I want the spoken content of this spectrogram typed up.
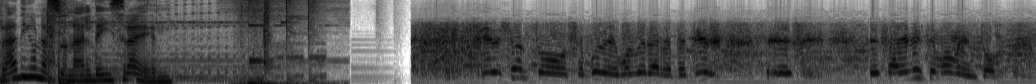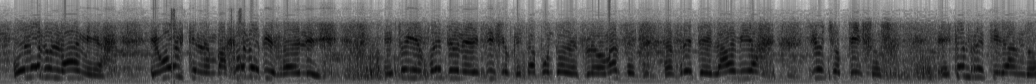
Radio Nacional de Israel. Si el llanto se puede volver a repetir, es, es en este momento. Volaron la AMIA, igual que en la embajada de Israelí. Estoy enfrente de un edificio que está a punto de desplomarse, enfrente de la AMIA, de ocho pisos. Están retirando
